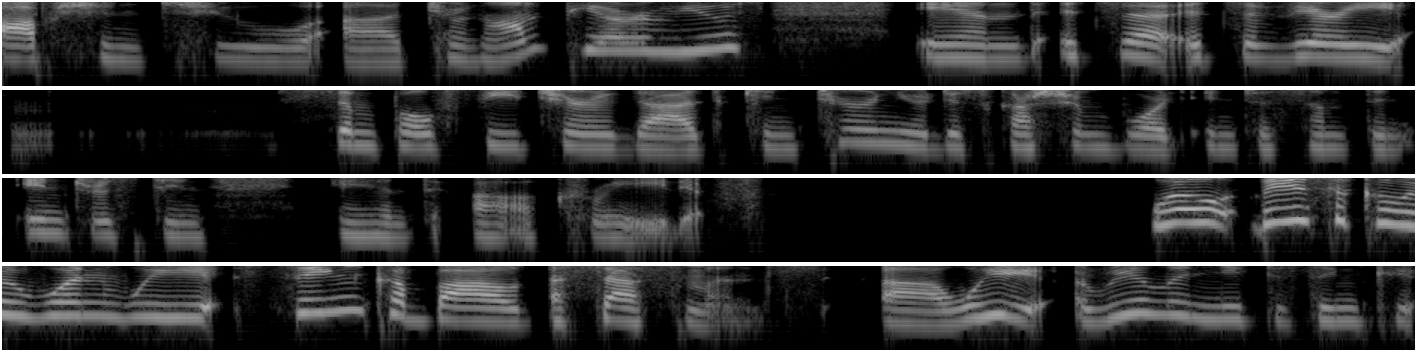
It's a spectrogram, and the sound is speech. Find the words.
option to uh, turn on peer reviews and it's a, it's a very simple feature that can turn your discussion board into something interesting and uh, creative. Well, basically, when we think about assessments, uh, we really need to think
